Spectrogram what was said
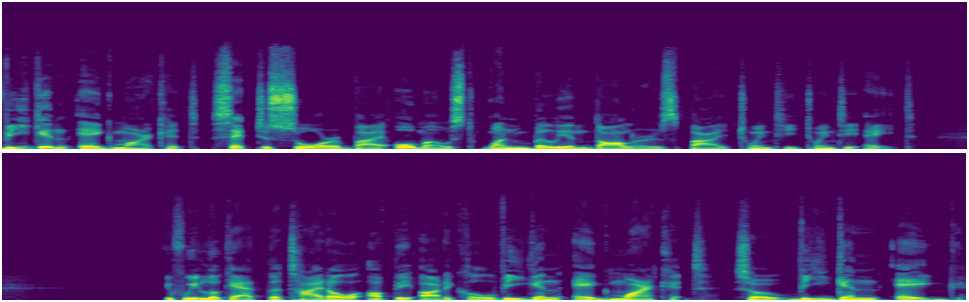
Vegan Egg Market Set to Soar by Almost $1 Billion by 2028. If we look at the title of the article, Vegan Egg Market, so vegan egg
